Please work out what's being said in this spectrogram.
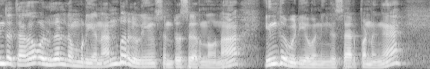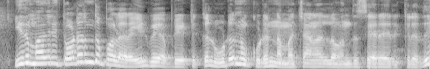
இந்த தகவல்கள் நம்முடைய நண்பர்களையும் சென்று சேரணும்னா இந்த வீடியோவை நீங்கள் ஷேர் பண்ணுங்கள் இது மாதிரி தொடர்ந்து பல ரயில்வே அப்டேட்டுகள் உடனுக்குடன் நம்ம சேனலில் வந்து சேர இருக்கிறது.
